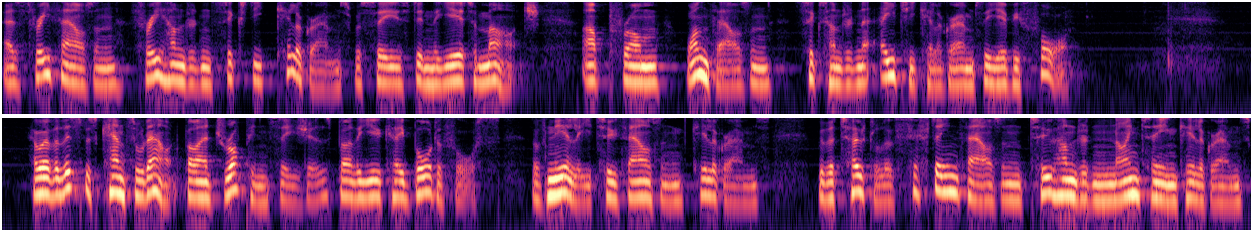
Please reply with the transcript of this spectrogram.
as 3,360 kilograms were seized in the year to March, up from 1,680 kilograms the year before. However, this was cancelled out by a drop in seizures by the UK Border Force of nearly 2,000 kilograms, with a total of 15,219 kilograms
